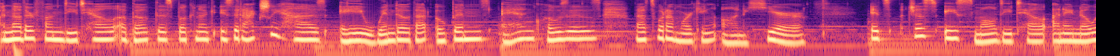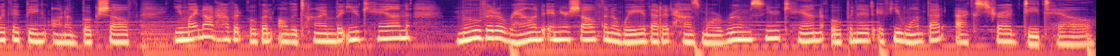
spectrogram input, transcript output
Another fun detail about this book nook is it actually has a window that opens and closes. That's what I'm working on here. It's just a small detail, and I know with it being on a bookshelf, you might not have it open all the time, but you can move it around in your shelf in a way that it has more room so you can open it if you want that extra detail.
